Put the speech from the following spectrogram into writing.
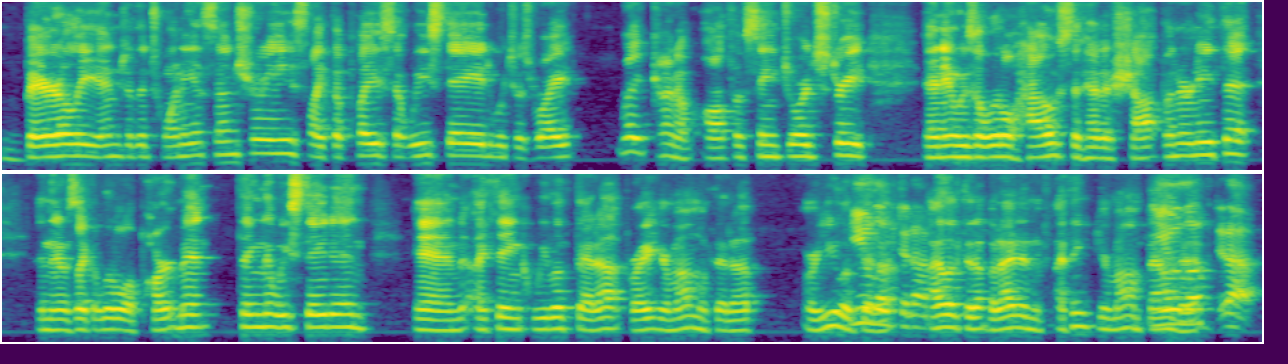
barely into the 20th century. It's like the place that we stayed, which was right, right kind of off of St. George Street, and it was a little house that had a shop underneath it, and there was like a little apartment thing that we stayed in. And I think we looked that up, right? Your mom looked that up, or you looked You it looked up. it up. I looked it up, but I didn't. I think your mom found you it. looked it up.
